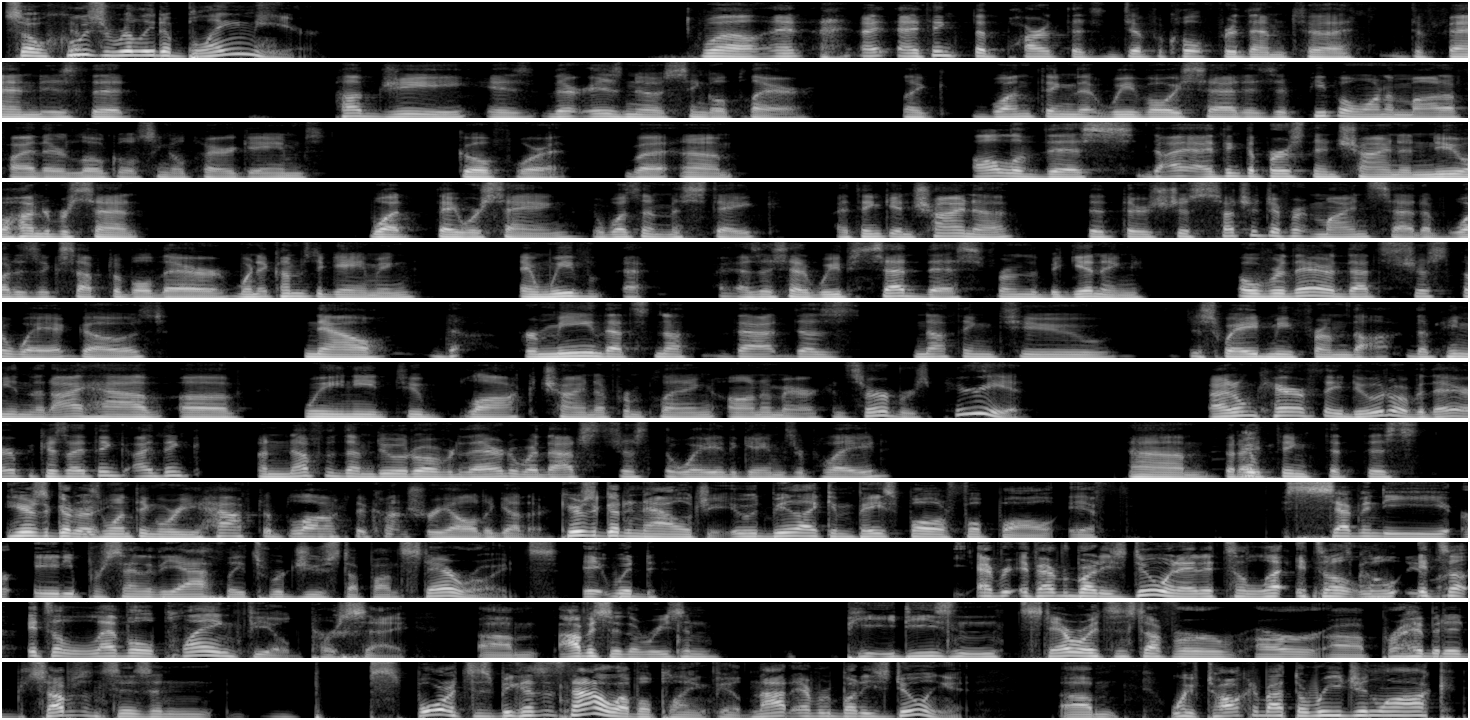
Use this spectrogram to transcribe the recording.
So who's yep. really to blame here? Well, and I, I think the part that's difficult for them to defend is that PUBG is there is no single player. Like one thing that we've always said is if people want to modify their local single player games, go for it. But um, all of this, I, I think the person in China knew 100% what they were saying. It wasn't a mistake. I think in China that there's just such a different mindset of what is acceptable there when it comes to gaming. And we've, uh, as I said, we've said this from the beginning. Over there, that's just the way it goes. Now, th- for me, that's not that does nothing to dissuade me from the, the opinion that I have of we need to block China from playing on American servers. Period. I don't care if they do it over there because I think I think enough of them do it over there to where that's just the way the games are played. Um, but I think that this here's a good is one thing where you have to block the country altogether. Here's a good analogy. It would be like in baseball or football if 70 or 80% of the athletes were juiced up on steroids. It would every if everybody's doing it, it's a le, it's a it's a it's a level playing field per se. Um, obviously the reason PEDs and steroids and stuff are are uh, prohibited substances in sports is because it's not a level playing field. Not everybody's doing it. Um, we've talked about the region lock.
